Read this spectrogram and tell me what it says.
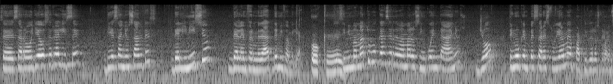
se desarrolle o se realice 10 años antes del inicio de la enfermedad de mi familiar. Ok. O sea, si mi mamá tuvo cáncer de mama a los 50 años, yo tengo que empezar a estudiarme a partir de los 40.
